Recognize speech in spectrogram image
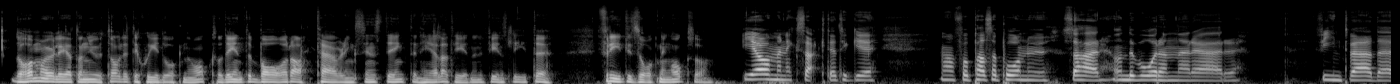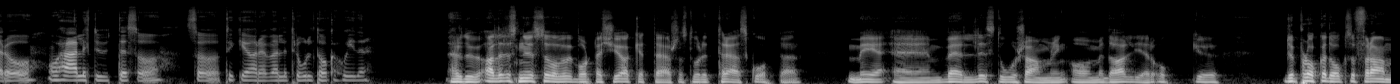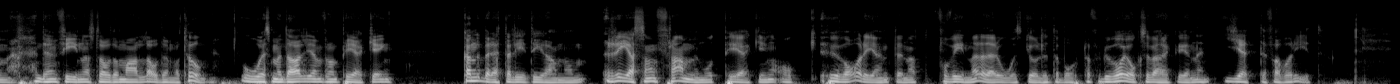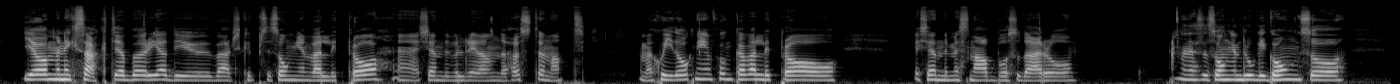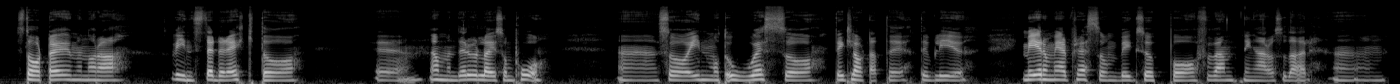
Du har möjlighet att njuta av lite skidåkning också. Det är inte bara tävlingsinstinkten hela tiden. Det finns lite fritidsåkning också. Ja, men exakt. Jag tycker man får passa på nu så här under våren när det är fint väder och, och härligt ute så, så tycker jag det är väldigt roligt att åka skidor. Hör du, alldeles nyss så var vi borta i köket där så står det ett träskåp där med en väldigt stor samling av medaljer och eh, du plockade också fram den finaste av dem alla och den var tung. OS-medaljen från Peking. Kan du berätta lite grann om resan fram emot Peking och hur var det egentligen att få vinna det där OS-guldet där borta? För du var ju också verkligen en jättefavorit. Ja men exakt, jag började ju världscupsäsongen väldigt bra. Jag kände väl redan under hösten att ja, men skidåkningen funkar väldigt bra och jag kände mig snabb och sådär och när säsongen drog igång så startade jag med några vinster direkt och eh, ja men det rullar ju som på. Eh, så in mot OS så det är klart att det, det blir ju mer och mer press som byggs upp och förväntningar och sådär. Eh,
